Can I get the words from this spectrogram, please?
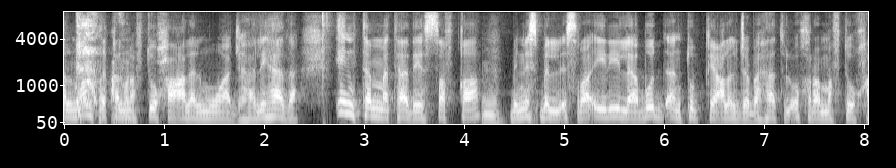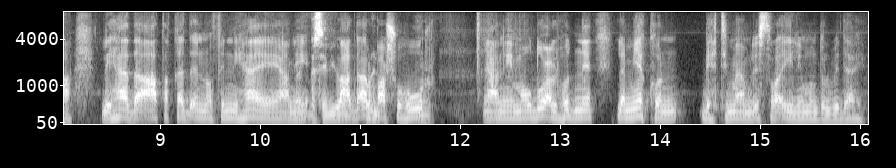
المنطقة المفتوحة على المواجهة. لهذا إن تمت هذه الصفقة بالنسبة للإسرائيلي لابد أن تبقي على الجبهات الأخرى مفتوحة. لهذا أعتقد أنه في النهاية يعني بس اليوم بعد أربع شهور مم. يعني موضوع الهدنة لم يكن باهتمام الإسرائيلي منذ البداية.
